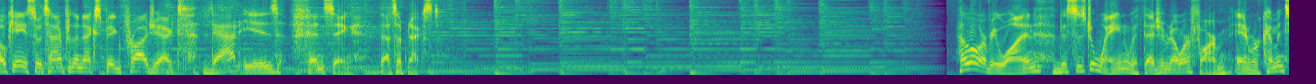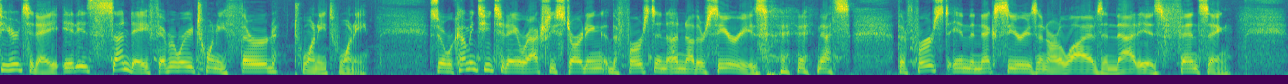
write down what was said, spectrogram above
Okay, so time for the next big project. That is fencing. That's up next. Hello everyone, this is Duane with Edge of Nowhere Farm and we're coming to you here today. It is Sunday, February 23rd, 2020. So we're coming to you today, we're actually starting the first in another series. That's the first in the next series in our lives and that is fencing.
